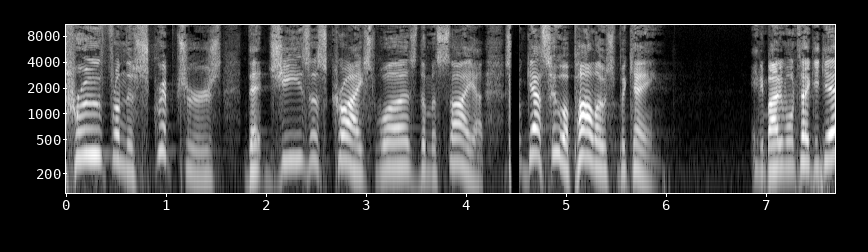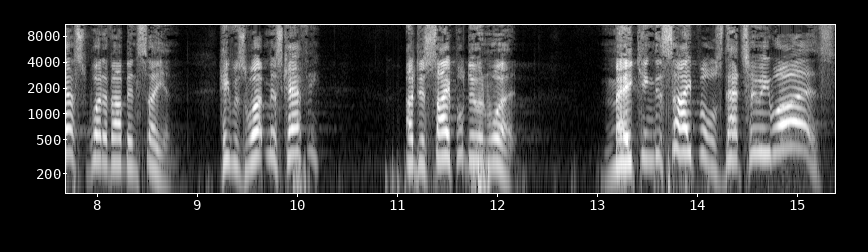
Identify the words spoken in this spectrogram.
prove from the scriptures that Jesus Christ was the Messiah. So guess who Apollos became? Anybody want to take a guess? What have I been saying? He was what, Miss Kathy? A disciple doing what? Making disciples. That's who he was.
